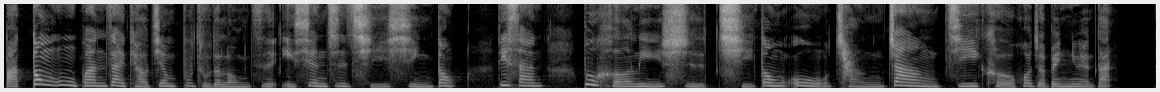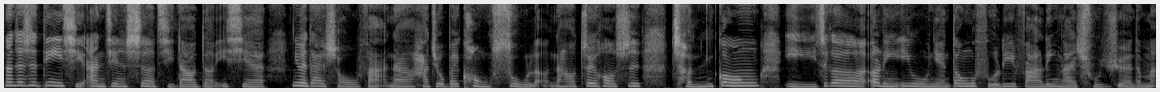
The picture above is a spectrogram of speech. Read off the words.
把动物关在条件不足的笼子，以限制其行动。第三，不合理使其动物肠胀、饥渴或者被虐待。那这是第一起案件涉及到的一些虐待手法，那他就被控诉了，然后最后是成功以这个二零一五年动物福利法令来处决的嘛。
